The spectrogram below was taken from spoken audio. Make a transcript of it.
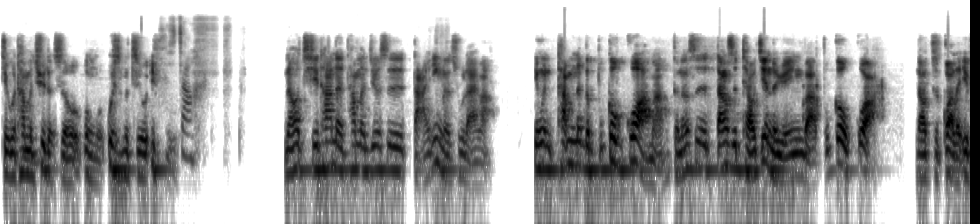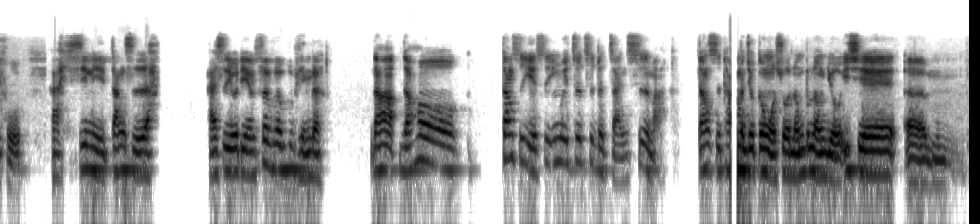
结果他们去的时候问我为什么只有一幅，然后其他的他们就是打印了出来嘛，因为他们那个不够挂嘛，可能是当时条件的原因吧，不够挂，然后只挂了一幅，哎，心里当时还是有点愤愤不平的。然后，然后当时也是因为这次的展示嘛，当时他们就跟我说能不能有一些呃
